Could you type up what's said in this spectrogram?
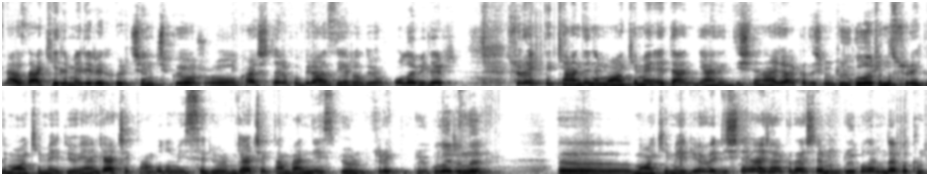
biraz daha kelimeleri hırçın çıkıyor. Karşı tarafı biraz yaralıyor. Olabilir. Sürekli kendini muhakeme eden yani dişil enerji arkadaşım duygularını sürekli muhakeme ediyor. Yani gerçekten bunu mu hissediyorum? Gerçekten ben ne istiyorum? Sürekli duygularını e, muhakeme ediyor ve dişil enerji arkadaşlarımın duygularında bakın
